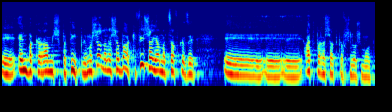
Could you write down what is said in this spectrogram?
אה, אין בקרה משפטית, למשל על השב"כ, כפי שהיה מצב כזה אה, אה, אה, עד פרשת כף 300,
